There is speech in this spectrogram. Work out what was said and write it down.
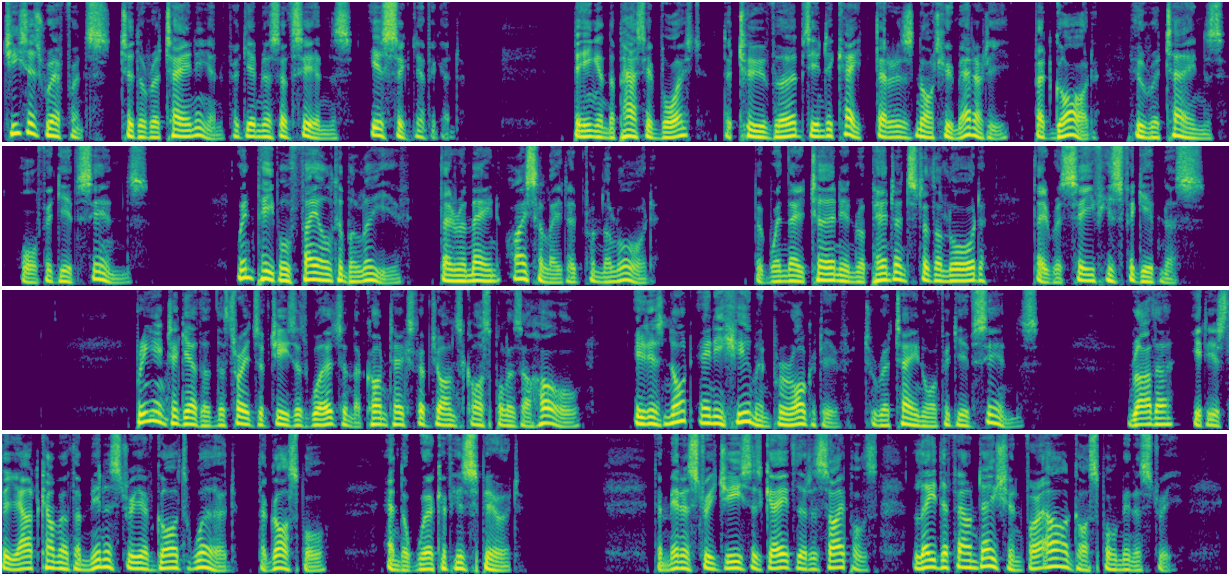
Jesus' reference to the retaining and forgiveness of sins is significant. Being in the passive voice, the two verbs indicate that it is not humanity, but God who retains or forgives sins. When people fail to believe, they remain isolated from the Lord. But when they turn in repentance to the Lord, they receive his forgiveness. Bringing together the threads of Jesus' words in the context of John's Gospel as a whole, it is not any human prerogative to retain or forgive sins. Rather, it is the outcome of the ministry of God's Word, the Gospel, and the work of His Spirit. The ministry Jesus gave the disciples laid the foundation for our gospel ministry,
